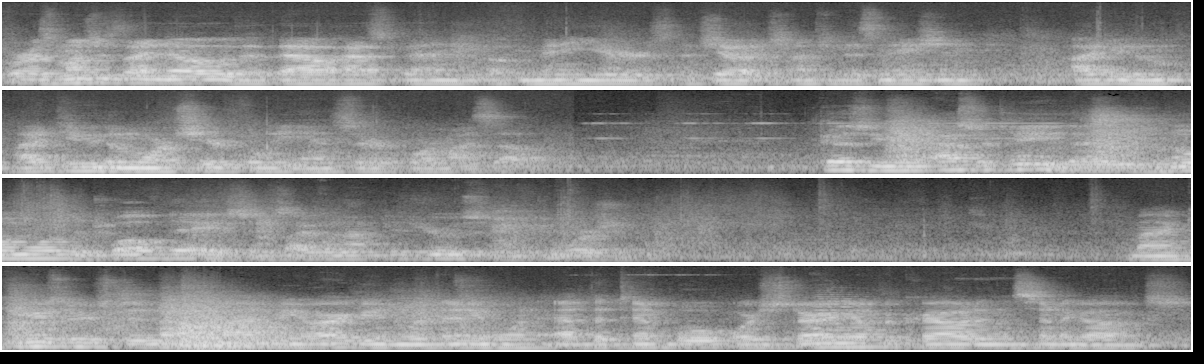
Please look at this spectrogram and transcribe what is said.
For as much as I know that thou hast been of many years a judge unto this nation, I do the, I do the more cheerfully answer for myself. Because you may ascertain that it is no more than twelve days since I went up to Jerusalem to worship. My accusers did not find me arguing with anyone at the temple or stirring up a crowd in the synagogues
